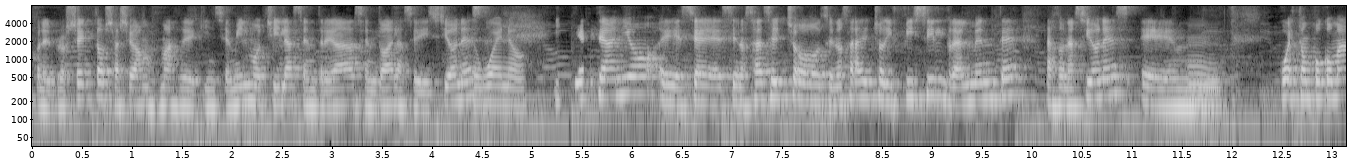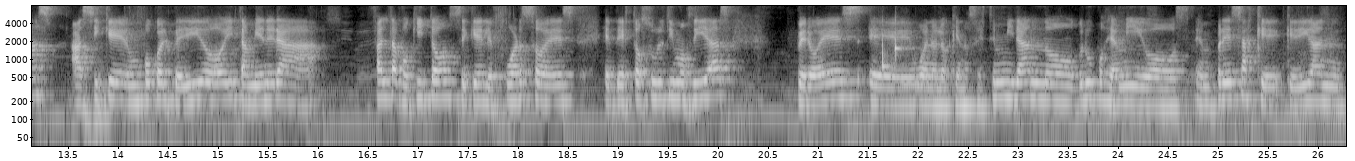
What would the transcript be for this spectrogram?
con el proyecto, ya llevamos más de 15.000 mochilas entregadas en todas las ediciones. bueno. Y este año eh, se, nos ha hecho, se nos ha hecho difícil realmente las donaciones. Em, mm. Cuesta un poco más, así que un poco el pedido hoy también era, falta poquito, sé que el esfuerzo es de estos últimos días, pero es, eh, bueno, los que nos estén mirando, grupos de amigos, empresas que, digan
